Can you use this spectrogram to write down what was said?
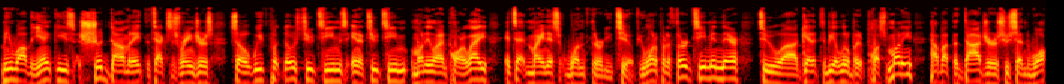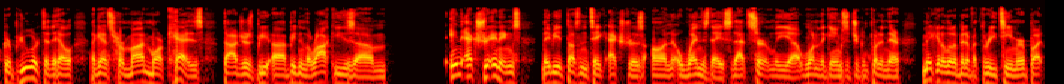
Meanwhile, the Yankees should dominate the Texas Rangers. So we've put those two teams in a two-team money line parlay. It's at minus 132. If you want to put a third team in there to uh, get it to be a little bit plus money, how about the Dodgers who send Walker Buehler to the hill against Herman Marquez? Dodgers be, uh, beating the Rockies um, in extra innings. Maybe it doesn't take extras on Wednesday, so that's certainly uh, one of the games that you can put in there. Make it a little bit of a three teamer, but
